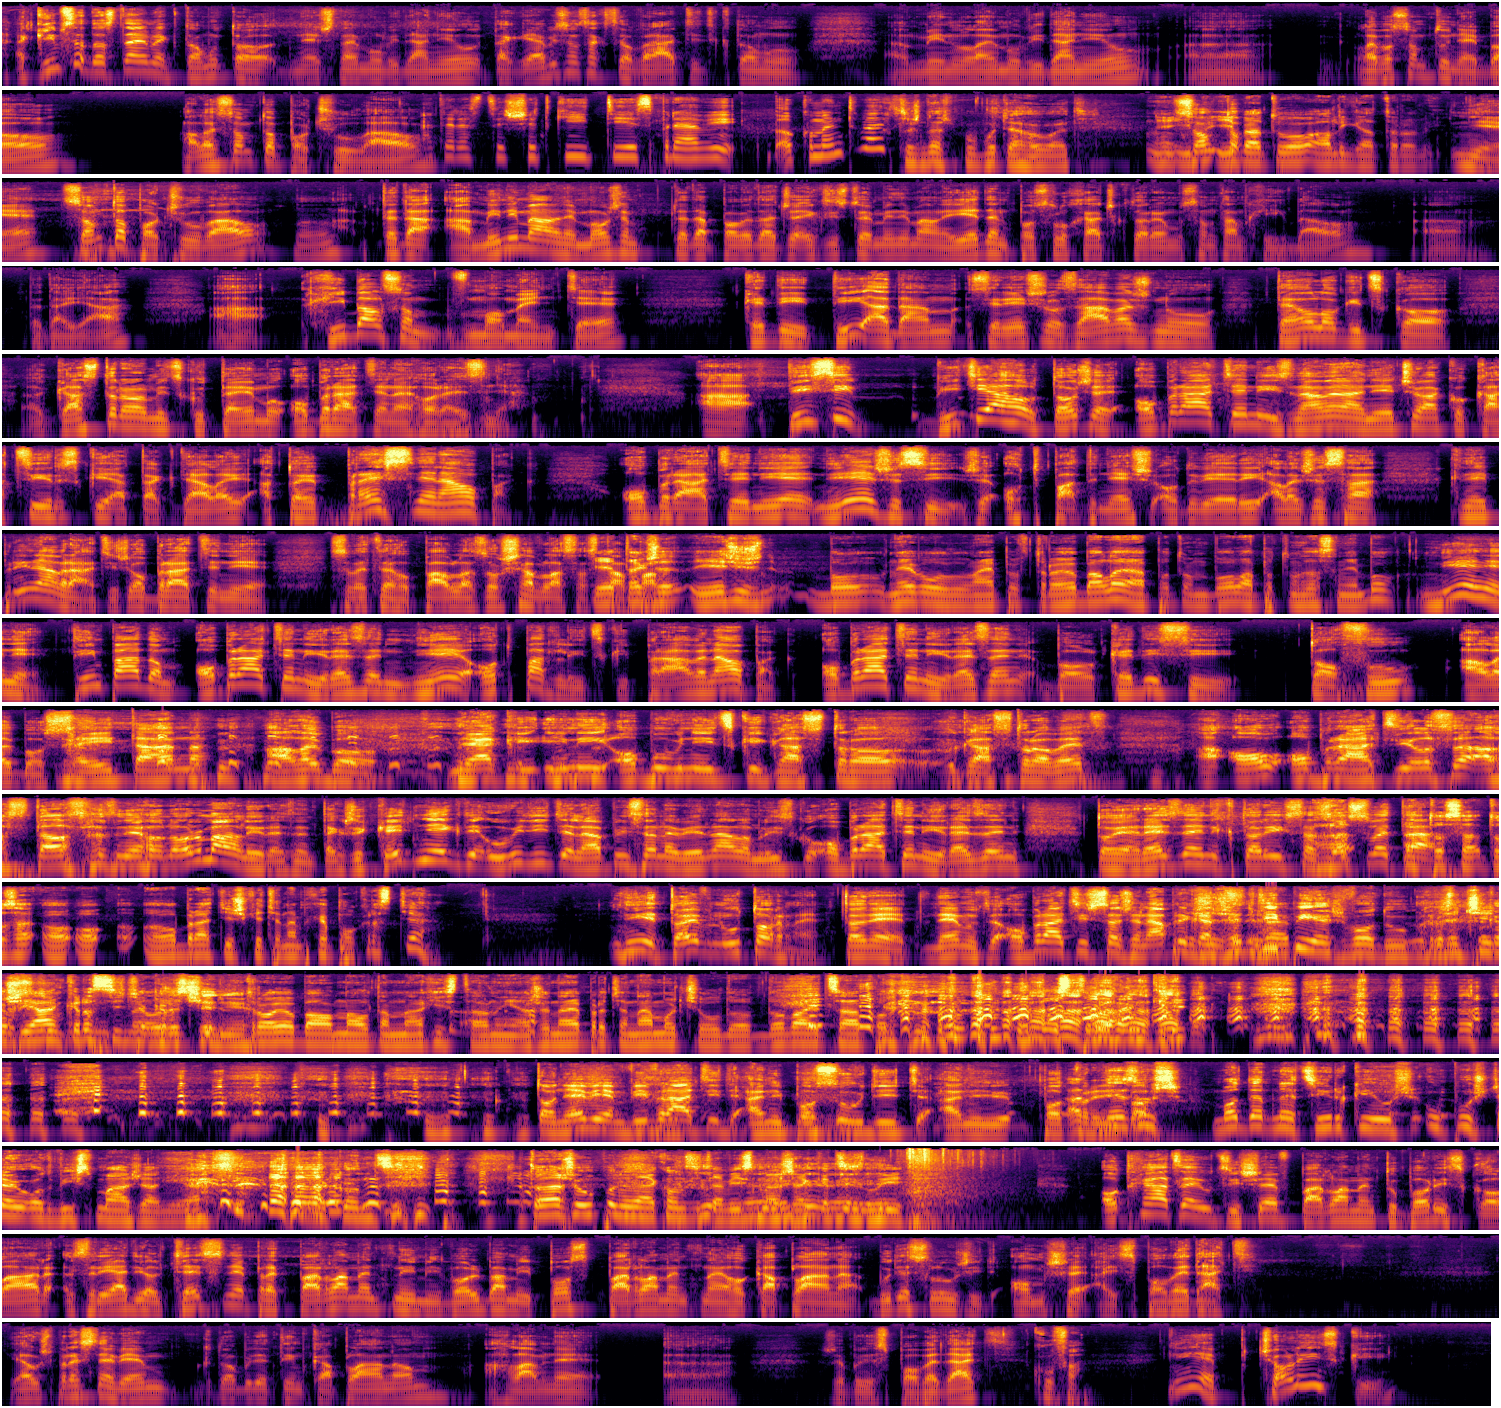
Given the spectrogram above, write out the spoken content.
A kým sa dostaneme k tomuto dnešnému vydaniu, tak ja by som sa chcel vrátiť k tomu eh, minulému vydaniu, eh, lebo som tu nebol, ale som to počúval. A teraz chceš všetky tie správy okomentovať? Chceš nás popoťahovať? Nie, Som iba, to- tu o aligátorovi. Nie, som to počúval, No. a teda a minimálne môžem teda povedať, že existuje minimálne jeden poslucháč, ktorému som tam chýbal, a, teda ja. A chýbal som v momente, kedy ty, Adam, si riešil závažnú teologicko-gastronomickú tému obráteného rezňa. A ty si vytiahol to, že obrátený znamená niečo ako kacírsky a tak ďalej a to je presne naopak. Obrátenie nie je, že si že odpadneš od viery, ale že sa k nej prinavrátiš. Obrátenie svätého Pavla zo Šavla sa Je, stal takže. Ježiš bol, nebol najprv v trojobale a potom bol a potom zase nebol? Nie, nie, nie. Tým pádom obrátený rezeň nie je odpadlícky. Práve naopak. Obrátený rezeň bol kedysi tofu, alebo seitan, alebo nejaký iný obuvnícky gastro, gastrovec a on obrátil sa a stal sa z neho normálny rezeň. Takže keď niekde uvidíte napísané v jednálnom lístku obrátený rezeň, to je rezeň, ktorý sa zo sveta... A to sa, to sa o, o, obrátiš, keď ťa napríklad pokrstia? Nie, to je vnútorné. To nie, nemusí. Obrátiš sa, že napríklad... Že- Keď vypiješ vodu. Že či, či Jan Krstiteľ, že či trojobal mal tam nachystaný a že najprv ťa namočil do, do vajca a potom do strojánky. To neviem vyvrátiť, ani posúdiť, ani A potvrdiť. dnes už moderné círky už upúšťajú od vysmážania na konci. To až úplne na konci ťa vysmažia, keď si zlý. Odchádzajúci šéf parlamentu Boris Kolár zriadil tesne pred parlamentnými voľbami post parlamentného kaplána. Bude slúžiť omše aj spovedať. Ja už presne viem, kto bude tým kaplánom a hlavne, uh, že bude spovedať. Kufa. Nie, Čolínsky.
